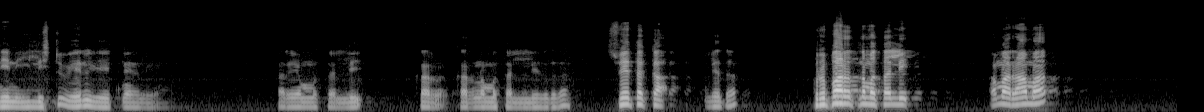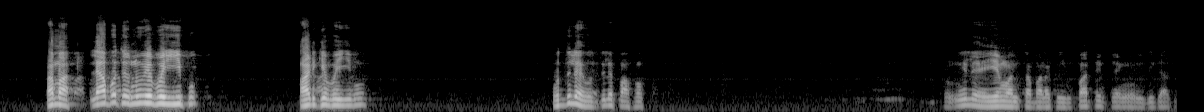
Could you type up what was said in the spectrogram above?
నేను ఈ లిస్టు వేరు పెట్టినాను మరియమ్మ తల్లి. కర్ కరుణమ్మ తల్లి లేదు కదా? శ్వేతక్క లేదా? కృపారత్నమ్మ తల్లి. అమ్మ రామా? అమ్మ లేకపోతే నువ్వే పోయి ఈపు. ఆడికే పోయి వద్దులే వద్దులే పాపం. నీలే ఏమంత మనకు ఇంపార్టెంట్ ఇది కాదు.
